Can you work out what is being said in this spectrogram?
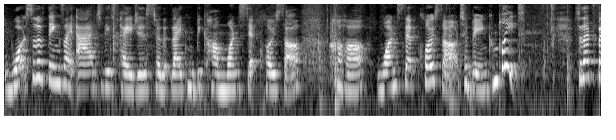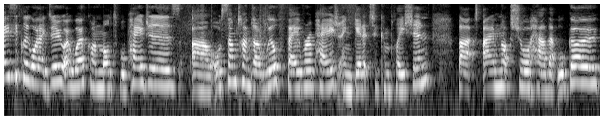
what sort of things I add to these pages so that they can become one step closer, one step closer to being complete. So that's basically what I do. I work on multiple pages um, or sometimes I will favor a page and get it to completion but I'm not sure how that will go.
